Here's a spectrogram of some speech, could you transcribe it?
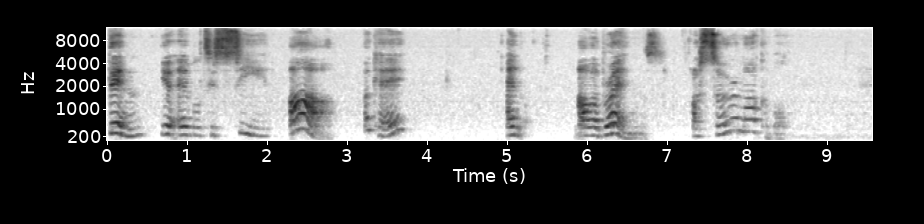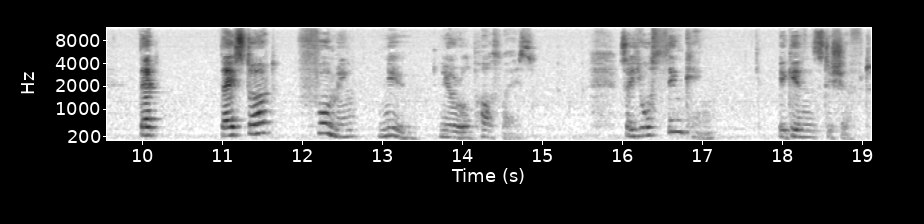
Then you're able to see, ah, okay, and our brains are so remarkable that they start forming new neural pathways. So your thinking begins to shift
